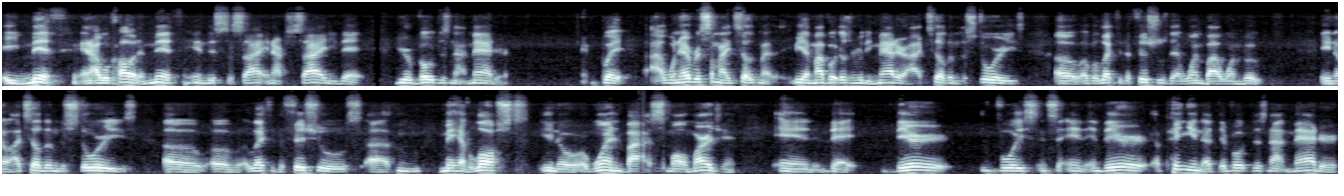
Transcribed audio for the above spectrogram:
a myth and i will call it a myth in this society in our society that your vote does not matter. But I, whenever somebody tells me yeah my vote doesn't really matter i tell them the stories of, of elected officials that won by one vote. You know, I tell them the stories of, of elected officials uh, who may have lost, you know, or won by a small margin, and that their voice and, and, and their opinion that their vote does not matter.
